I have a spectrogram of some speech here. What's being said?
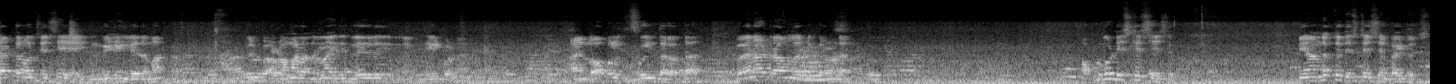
టక్కన వచ్చేసి మీటింగ్ లేదమ్మా. అమర్నాథ్ అన్న ఇది లేదు లేదు వెళ్ళిపోయినాను ఆయన లోపలికి పోయిన తర్వాత వేనాటి రామదారెడ్డి పిలవడాను అప్పుడు కూడా డిస్కస్ చేశారు. నేను అందరితో డిస్కస్ చేశాను బయట వచ్చి.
